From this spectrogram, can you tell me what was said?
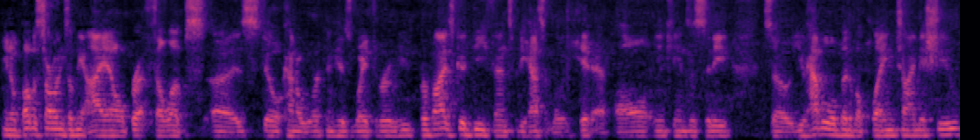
you know, Bubba Starling's on the IL. Brett Phillips uh, is still kind of working his way through. He provides good defense, but he hasn't really hit at all in Kansas City. So you have a little bit of a playing time issue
